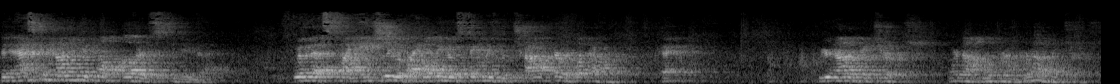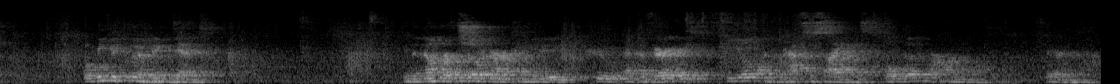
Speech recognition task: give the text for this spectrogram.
then ask him how you can help others to do that. Whether that's financially or by helping those families with childcare or whatever. Okay? We're not a big church. We're not. Look around. We're not a big church. But we could put a big dent in the number of children in our community who, at the very least, feel and perhaps society has told them are unwanted. They are not.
